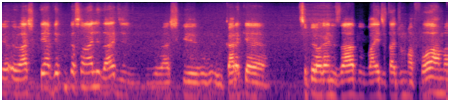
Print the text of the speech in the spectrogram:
eu, eu, acho que tem a ver com personalidade. Eu acho que o, o cara que é super organizado vai editar de uma forma,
